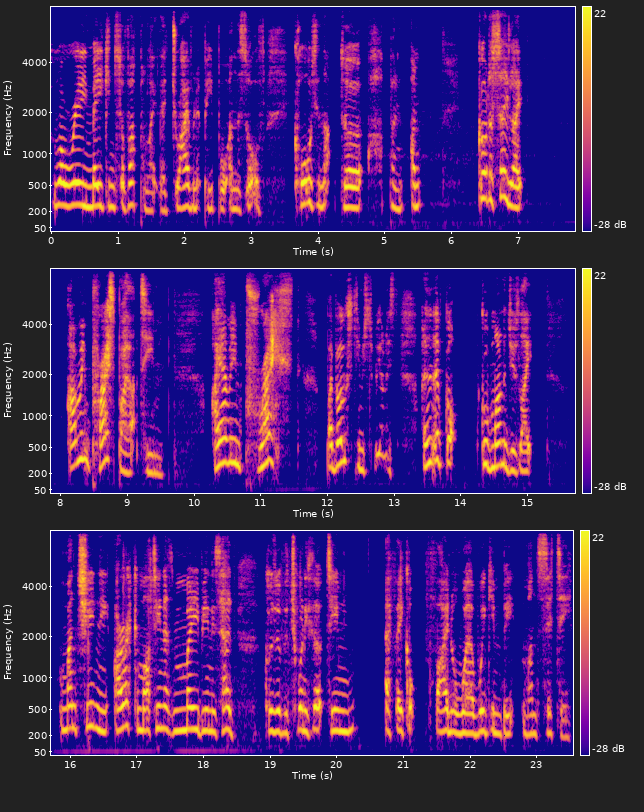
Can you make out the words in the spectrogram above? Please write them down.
who are really making stuff happen, like they're driving at people and they're sort of causing that to happen. And gotta say, like, I'm impressed by that team. I am impressed by both teams to be honest. I think they've got good managers like Mancini, I reckon Martinez may be in his head because of the 2013 FA Cup final where Wigan beat Man City.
